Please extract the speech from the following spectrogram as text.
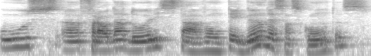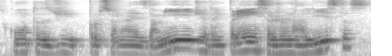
os uh, fraudadores estavam pegando essas contas, contas de profissionais da mídia, da imprensa, jornalistas,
